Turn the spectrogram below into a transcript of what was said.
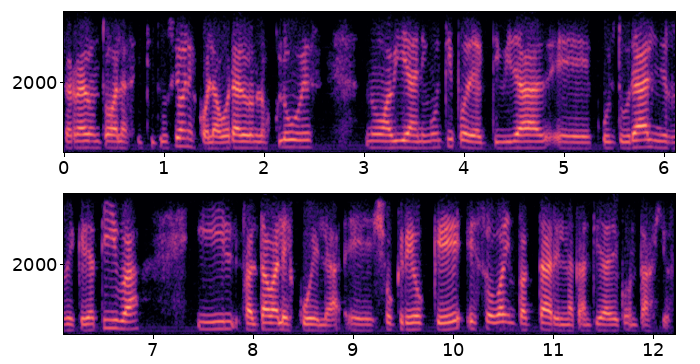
cerraron todas las instituciones, colaboraron los clubes, no había ningún tipo de actividad eh, cultural ni recreativa y faltaba la escuela. yo creo que eso va a impactar en la cantidad de contagios,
